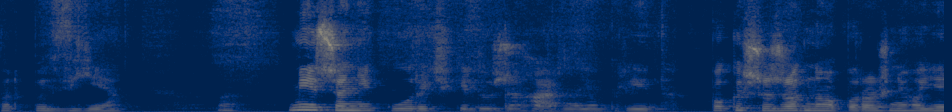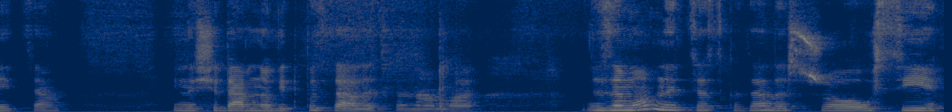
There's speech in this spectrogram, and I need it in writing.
барбез'є. Мішані курочки, дуже гарний обліт. Поки що жодного порожнього яйця. І нещодавно відписалася нам замовниця, сказала, що усі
